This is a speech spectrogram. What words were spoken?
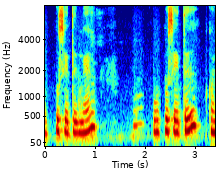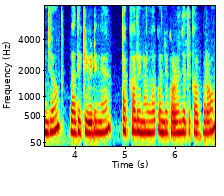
உப்பு சேர்த்துங்க. உப்பு சேர்த்து கொஞ்சம் வதக்கி விடுங்க. தக்காளி நல்லா கொஞ்சம் குழஞ்சதுக்கப்புறம்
